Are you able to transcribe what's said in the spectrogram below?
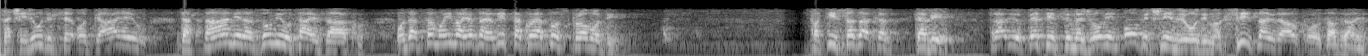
znači ljudi se odgajaju da sami razumiju taj zakon. Onda samo ima jedna elita koja to sprovodi. Pa ti sada kad, kad bi pravio peticiju među ovim običnim ljudima svi znaju da je alkohol zabranjen.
